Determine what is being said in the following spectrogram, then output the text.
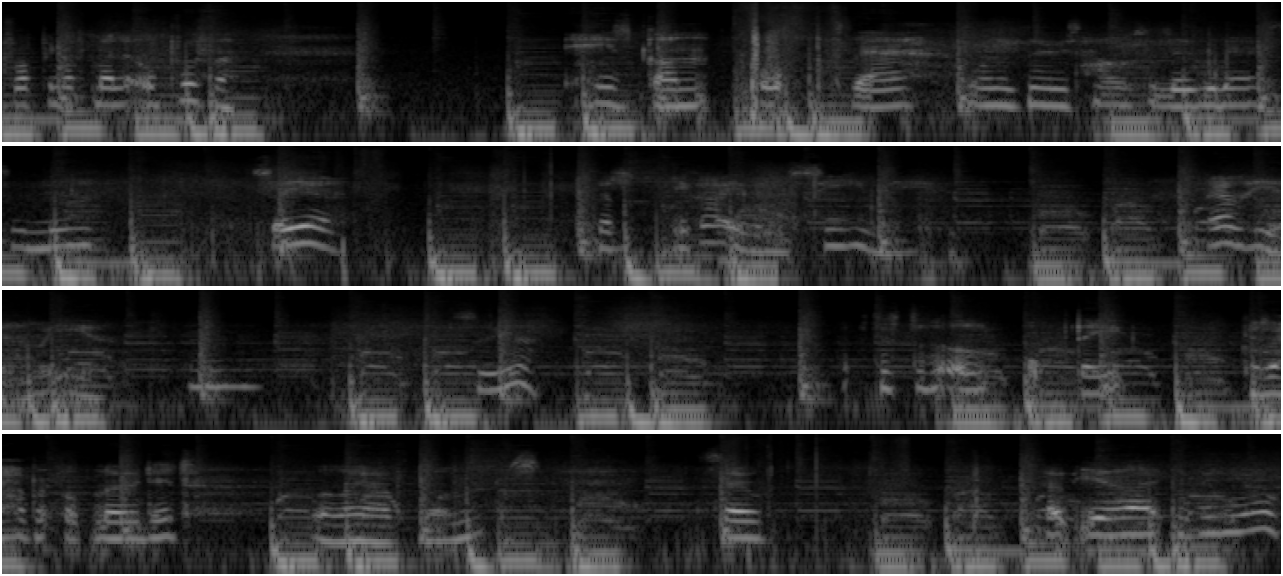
dropping off my little brother. He's gone up there, one of those houses over there somewhere. So yeah, because you can't even see me. I am here, I'm right here. Mm. So yeah just a little update because I haven't uploaded. Well, I have once. So, hope you like the video.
